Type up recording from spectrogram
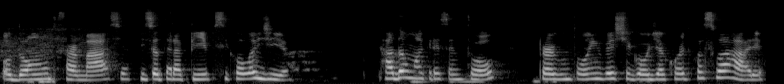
odonto, farmácia, fisioterapia e psicologia. Cada um acrescentou, perguntou e investigou de acordo com a sua área.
